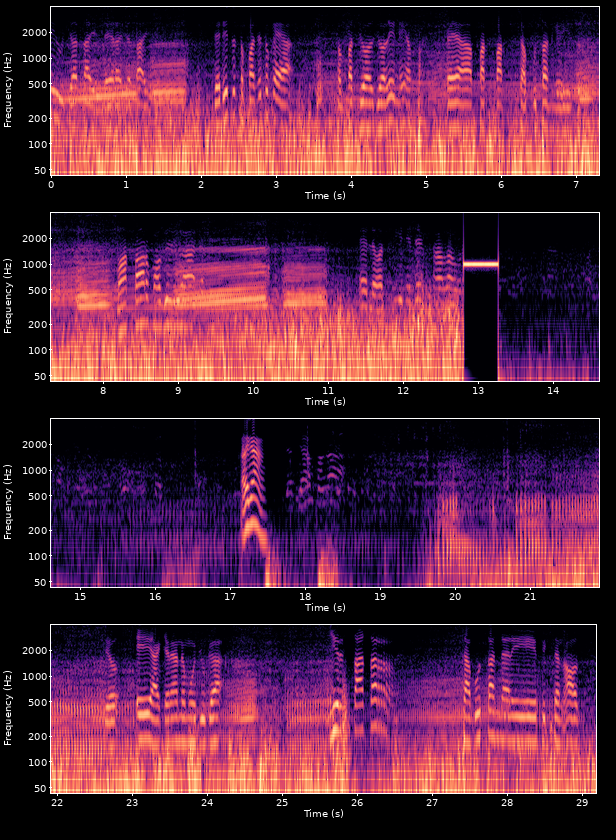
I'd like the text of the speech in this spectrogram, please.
Jatayu, Jatayu, daerah Jatayu. Jadi itu tempatnya tuh kayak tempat jual-jual ini apa? Kayak part-part cabutan kayak gitu. Motor, mobil juga ada. Eh lewat sini deh salah. Ayo Kang. Yuk, eh akhirnya nemu juga gear starter cabutan dari Fiction Out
